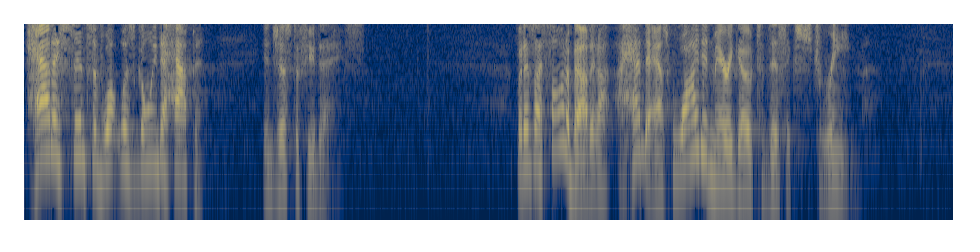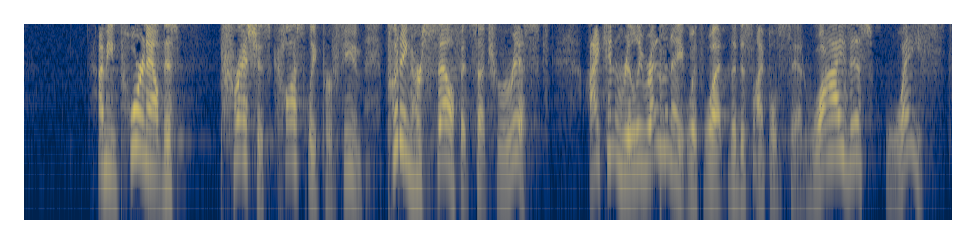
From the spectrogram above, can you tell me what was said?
had a sense of what was going to happen in just a few days. But as I thought about it, I had to ask, why did Mary go to this extreme? I mean, pouring out this precious, costly perfume, putting herself at such risk. I can really resonate with what the disciples said. Why this waste?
